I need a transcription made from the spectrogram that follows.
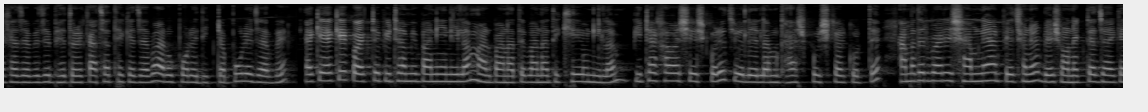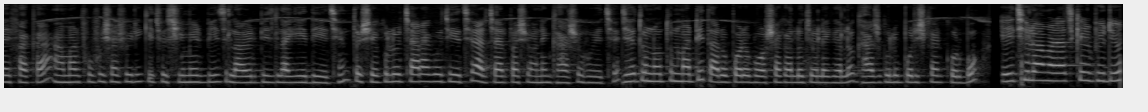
দেখা যাবে যে ভেতরে কাঁচা থেকে যাবে আর উপরের দিকটা পুড়ে যাবে। একে একে কয়েকটা পিঠা আমি বানিয়ে নিলাম আর বানাতে বানাতে খেয়েও নিলাম। পিঠা খাওয়া শেষ করে চলে এলাম ঘাস পরিষ্কার করতে। আমাদের বাড়ির সামনে আর পেছনে বেশ অনেকটা জায়গায় ফাঁকা। আমার ফুফু শাশুড়ি কিছু সিমের বীজ, লাউয়ের বীজ লাগিয়ে দিয়েছেন। তো সেগুলোর চারা গজিয়েছে আর চারপাশে অনেক ঘাসও হয়েছে। যেহেতু নতুন মাটি, তার উপরে বর্ষাকালও চলে গেল। ঘাসগুলো পরিষ্কার করব। এই ছিল আমার আজকের ভিডিও।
